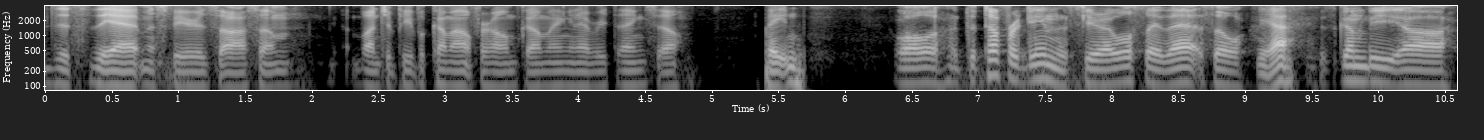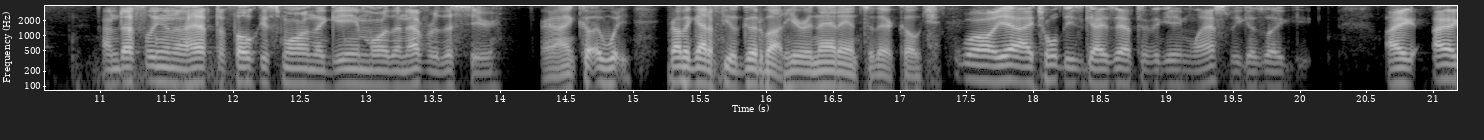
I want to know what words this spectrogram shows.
just the atmosphere is awesome. A bunch of people come out for homecoming and everything. So Peyton? Well, it's a tougher game this year. I will say that. So Yeah. it's gonna be. Uh, I'm definitely gonna have to focus more on the game more than ever this year. Right. Co- w- Probably got to feel good about hearing that answer there, Coach. Well, yeah, I told these guys after the game last week, I was like, I, I,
